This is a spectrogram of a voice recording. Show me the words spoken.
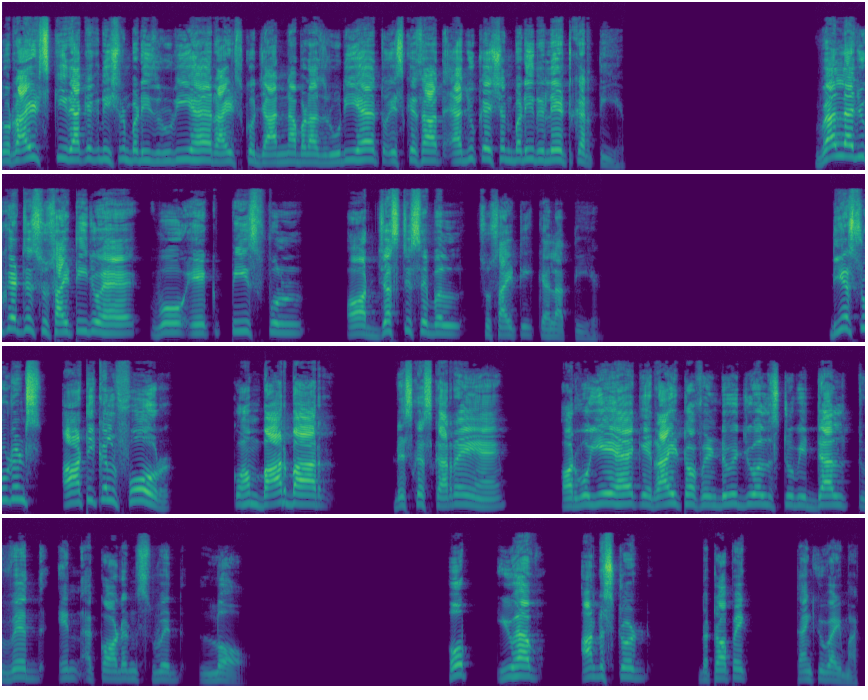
तो राइट्स की रिकग्निशन बड़ी ज़रूरी है राइट्स को जानना बड़ा ज़रूरी है तो इसके साथ एजुकेशन बड़ी रिलेट करती है। वेल एजुकेटेड सोसाइटी जो है, वो एक पीसफुल और जस्टिसेबल सोसाइटी कहलाती है। डियर स्टूडेंट्स आर्टिकल फोर को हम बार बार डिस्कस कर रहे हैं और वो ये है कि right of individuals to be dealt with in accordance with law hope you have understood the topic. Thank you very much.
